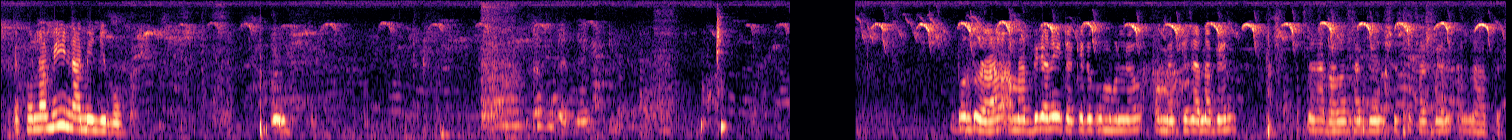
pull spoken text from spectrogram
এখন আমি নামিয়ে নিব। বন্ধুরা আমার বিরিয়ানিটা কীরকম হলেও কমেন্টে জানাবেন। আপনারা ভালো থাকবেন সুস্থ থাকবেন। আল্লাহ হাফেজ।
